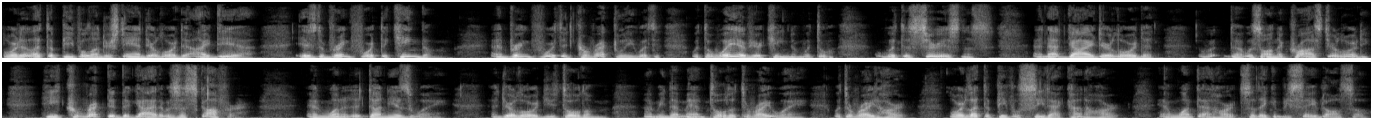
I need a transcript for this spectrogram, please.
Lord, let the people understand, dear Lord, the idea is to bring forth the kingdom and bring forth it correctly with with the way of your kingdom, with the with the seriousness. And that guy, dear Lord, that that was on the cross, dear Lord, he corrected the guy that was a scoffer and wanted it done his way. And dear Lord, you told him, I mean, that man told it the right way, with the right heart. Lord, let the people see that kind of heart and want that heart so they can be saved also.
